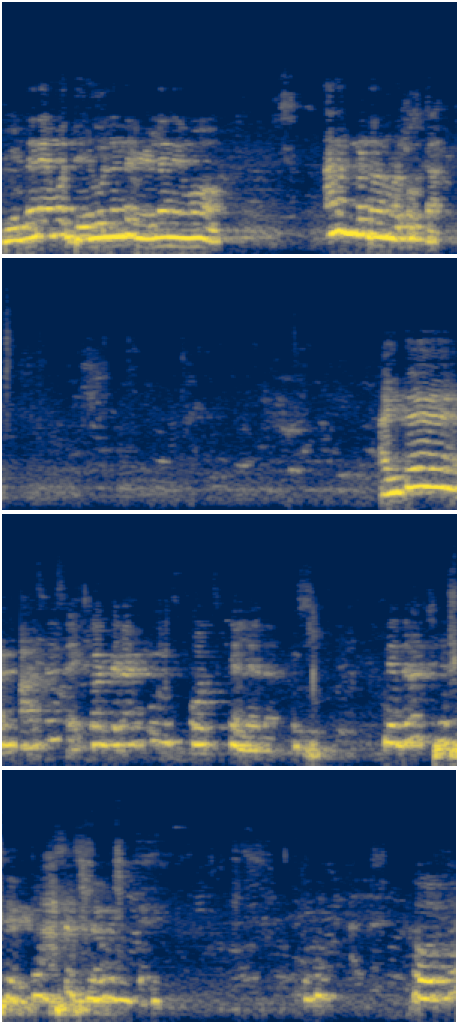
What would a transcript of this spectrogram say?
వీళ్ళనేమో దేవుళ్ళు అంటే వీళ్ళనేమో అని అనుకుంటారు కుక్క అయితే క్లాసెస్ ఎక్కువ తిరగకు స్పోర్ట్స్కి వెళ్ళేదాన్ని? నిద్ర వచ్చేసి క్లాసెస్లో ఉంటాయి ఖోఖో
